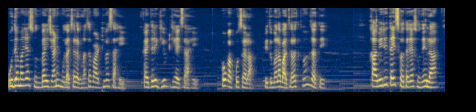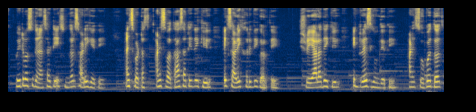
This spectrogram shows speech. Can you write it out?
उद्या माझ्या सुनबाईच्या आणि मुलाच्या लग्नाचा वाढदिवस आहे. काहीतरी गिफ्ट घ्यायचं आहे. हो काकू चला. मी तुम्हाला बाजारात घेऊन जाते. कावेरीताई स्वतःच्या सुनेला भेटवस्तू देण्यासाठी एक सुंदर साडी घेते आणि स्वतः आणि स्वतःसाठी देखील एक साडी खरेदी करते. श्रेयाला देखील एक ड्रेस घेऊन देते आणि सोबतच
